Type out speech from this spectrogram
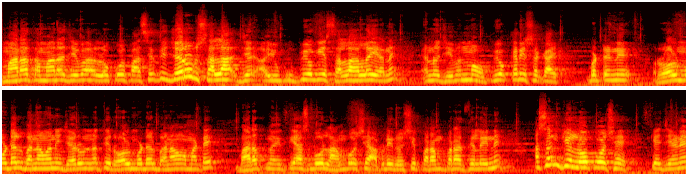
મારા તમારા જેવા લોકો પાસેથી જરૂર સલાહ, જે ઉપયોગી સલાહ લઈ અને એનો જીવનમાં ઉપયોગ કરી શકાય. બટ એને રોલ મોડેલ બનાવવાની જરૂર નથી. રોલ મોડેલ બનાવવા માટે ભારતનો ઇતિહાસ બહુ લાંબો છે. આપણી ઋષિ પરંપરાથી લઈને અસંખ્ય લોકો છે કે જેણે,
